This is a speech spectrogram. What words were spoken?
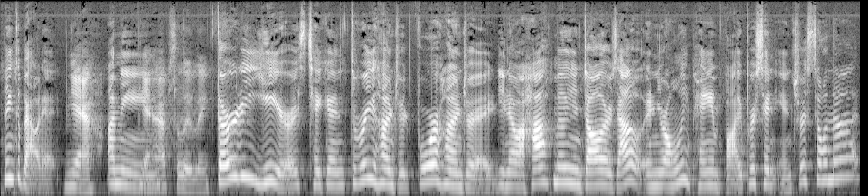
think about it. Yeah. I mean, yeah, absolutely. 30 years taking 300, 400, you know, a half million dollars out, and you're only paying 5% interest on that?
